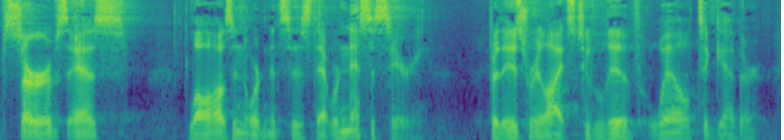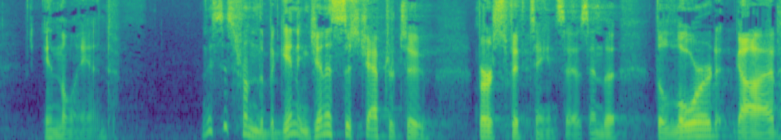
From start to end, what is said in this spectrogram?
serves as laws and ordinances that were necessary for the Israelites to live well together in the land. And this is from the beginning. Genesis chapter 2, verse 15 says, And the, the Lord God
